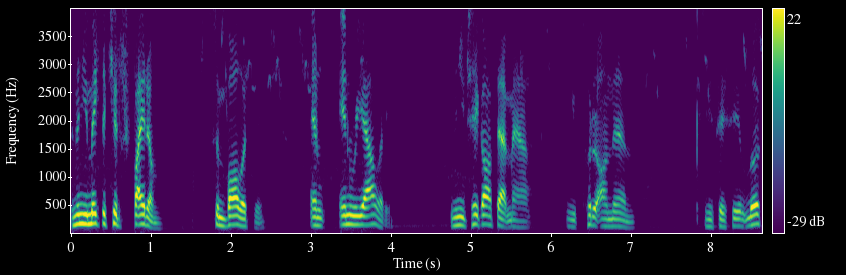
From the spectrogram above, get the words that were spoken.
and then you make the kid fight them symbolically and in reality. And then you take off that mask and you put it on them. And you say, see, look,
